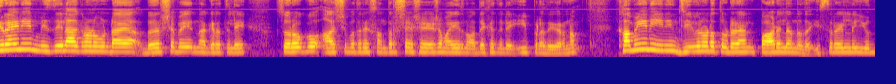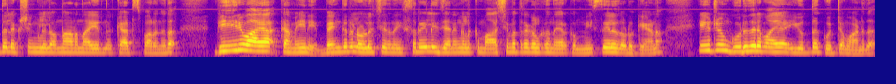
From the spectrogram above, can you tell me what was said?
ഇറാനിയൻ മിസൈൽ ആക്രമണമുണ്ടായ ബേർഷബെ നഗരത്തിലെ സൊറോക്കോ ആശുപത്രി സന്ദർശിച്ച ശേഷമായിരുന്നു അദ്ദേഹത്തിന്റെ ഈ പ്രതികരണം. ഖമേനി ഇനിയും ജീവനോടെ തുടരാൻ പാടില്ലെന്നത് ഇസ്രായേലിന്റെ യുദ്ധ ലക്ഷ്യങ്ങളിൽ ഒന്നാണെന്നായിരുന്നു കാറ്റ്സ് പറഞ്ഞത്. ഭീരുവായ ഖമേനി ബംഗറിൽ ഒളിച്ചിരുന്ന ഇസ്രായേലി ജനങ്ങൾക്കും ആശുപത്രികൾക്കും നേർക്കും മിസൈൽ തൊടുക്കുകയാണ് ഏറ്റവും ഗുരുതരമായ യുദ്ധ കുറ്റമാണിത്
